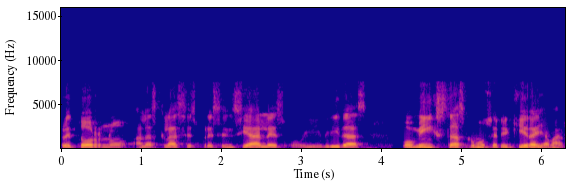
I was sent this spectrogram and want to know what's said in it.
retorno a las clases presenciales o híbridas o mixtas, como se le quiera llamar?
